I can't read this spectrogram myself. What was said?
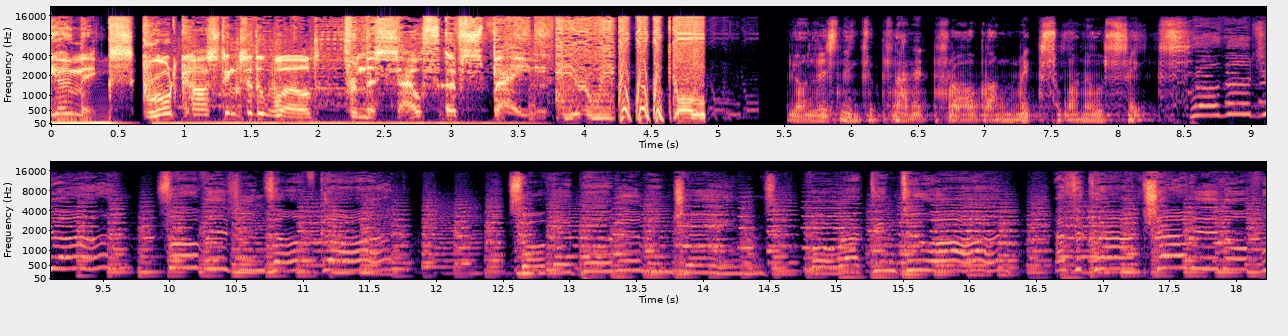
radio mix, broadcasting to the world from the south of Spain. You're listening to Planet Prog on Mix 106. Brother John saw visions of God, so they put him in chains for acting too hard. As the crowd shouted off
